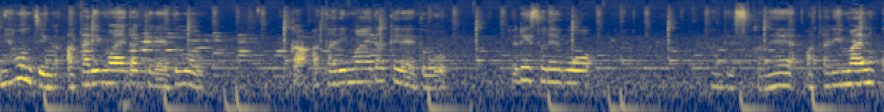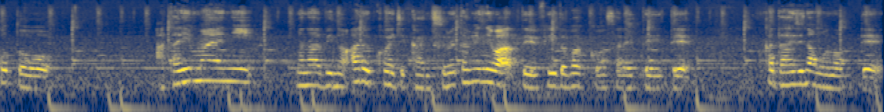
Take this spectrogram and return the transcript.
日本人が当たり前だけれどが当たり前だけれどよりそれを何ですかね当たり前のことを当たり前に学びのある濃い時間にするためにはっていうフィードバックをされていてが大事なものって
